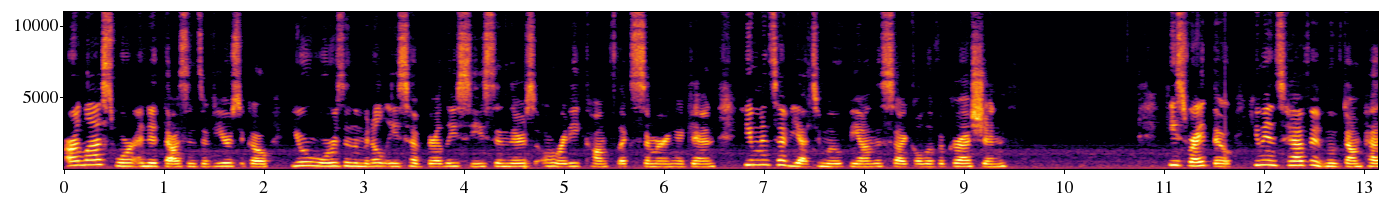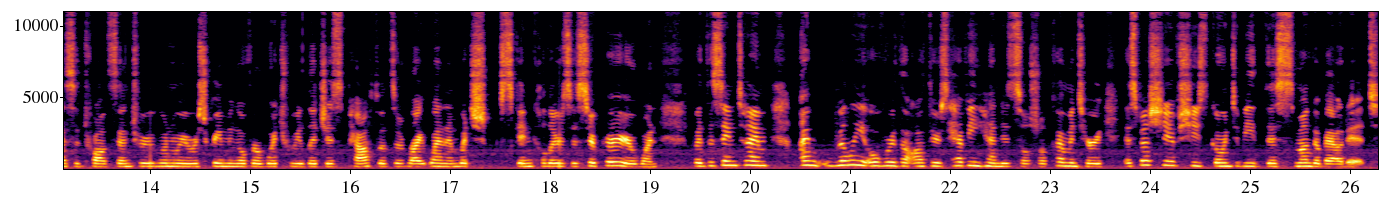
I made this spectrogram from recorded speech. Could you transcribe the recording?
Our last war ended thousands of years ago. Your wars in the Middle East have barely ceased, and there's already conflict simmering again. Humans have yet to move beyond the cycle of aggression. He's right, though. Humans haven't moved on past the 12th century when we were screaming over which religious path was the right one and which skin color is the superior one. But at the same time, I'm really over the author's heavy handed social commentary, especially if she's going to be this smug about it.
